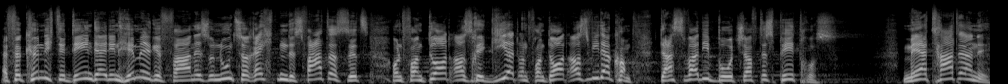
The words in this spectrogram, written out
Er verkündigte den, der in den Himmel gefahren ist und nun zur Rechten des Vaters sitzt und von dort aus regiert und von dort aus wiederkommt. Das war die Botschaft des Petrus. Mehr tat er nicht.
